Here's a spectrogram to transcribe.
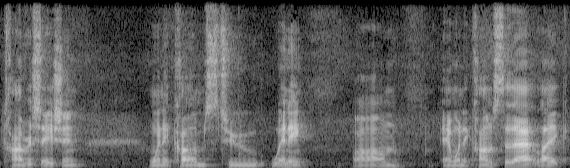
conversation when it comes to winning. Um, and when it comes to that, like,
